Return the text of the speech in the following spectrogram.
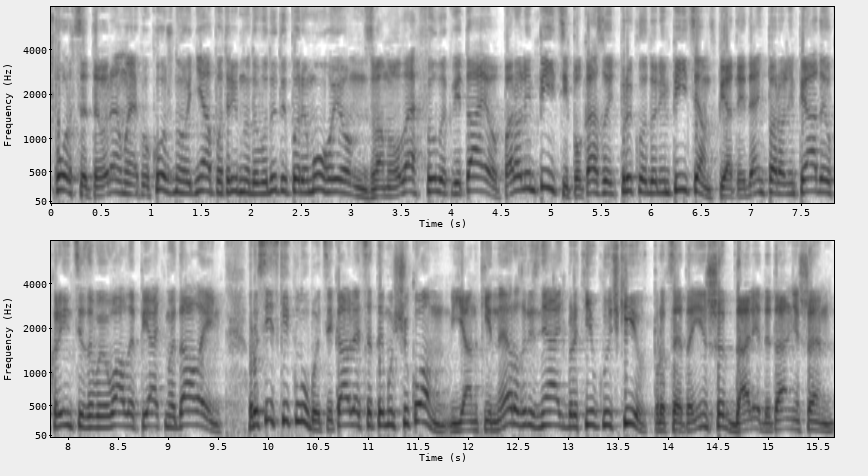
Спорт це теорема, яку кожного дня потрібно доводити перемогою. З вами Олег Филик. Вітаю. Паралімпійці показують приклад олімпійцям. В п'ятий день паралімпіади українці завоювали 5 медалей. Російські клуби цікавляться Тимощуком. Янки не розрізняють братів ключків. Про це та інше далі детальніше.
